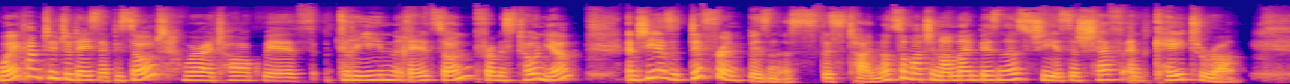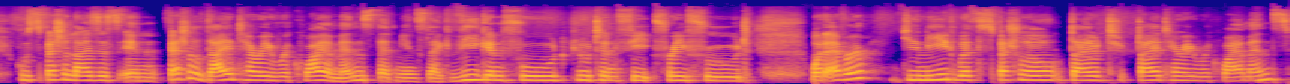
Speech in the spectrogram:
Welcome to today's episode where I talk with Triin Reltson from Estonia. And she has a different business this time, not so much an online business. She is a chef and caterer who specializes in special dietary requirements. That means like vegan food, gluten free food, whatever you need with special diet dietary requirements.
